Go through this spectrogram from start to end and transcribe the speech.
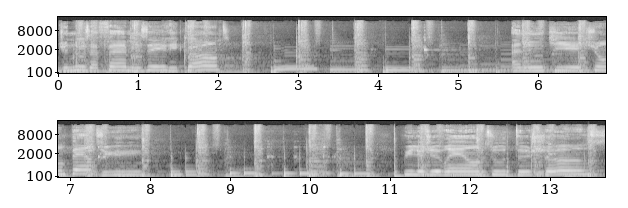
Dieu nous a fait miséricorde à nous qui étions perdus. Oui, le Dieu vrai en toutes choses.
